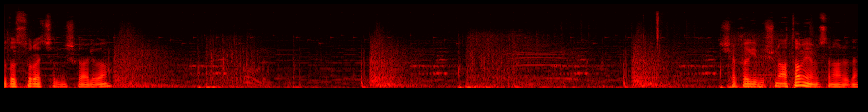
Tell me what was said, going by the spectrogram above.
Şurada sur açılmış galiba. Şaka gibi. Şunu atamıyor musun harbiden?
